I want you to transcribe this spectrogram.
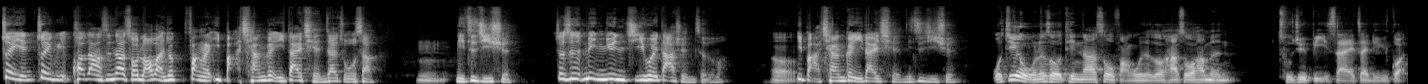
最严最夸张的是，那时候老板就放了一把枪跟一袋钱在桌上，嗯你自己选，就是命运机会大选择嘛。嗯一，把枪跟一袋钱，你自己选。我记得我那时候听他受访问的时候，他说他们出去比赛在旅馆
